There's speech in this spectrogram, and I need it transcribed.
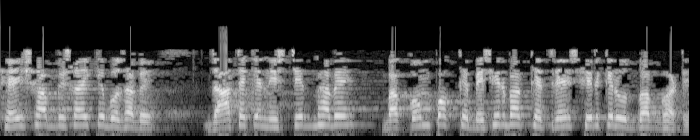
সেই সব বিষয়কে বোঝাবে যা থেকে নিশ্চিতভাবে বা কমপক্ষে বেশিরভাগ ক্ষেত্রে শির্কের উদ্ভব ঘটে।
